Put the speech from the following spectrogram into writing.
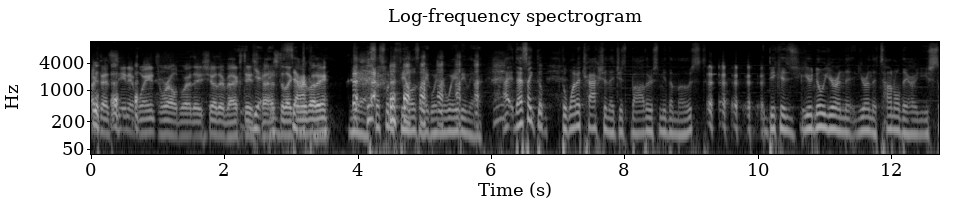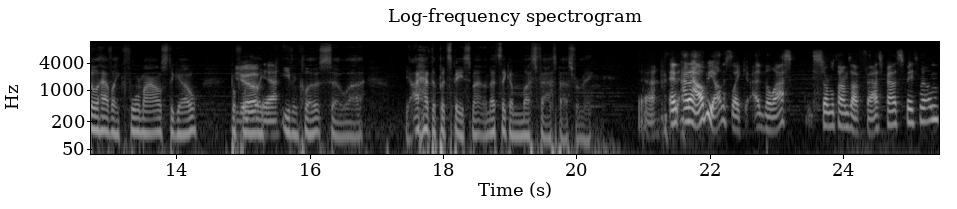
Like that scene in Wayne's World where they show their backstage Yeah, pass to like everybody. Yes, that's what it feels like when you're waiting there. I, that's like the the one attraction that just bothers me the most because you know you're in the you're in the tunnel there and you still have like four miles to go before Yeah. you're like Yeah. even close. So uh, yeah, I have to put Space Mountain. That's like a must fast pass for me. Yeah, and and I'll be honest, like I, the last several times I've fast passed Space Mountain,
